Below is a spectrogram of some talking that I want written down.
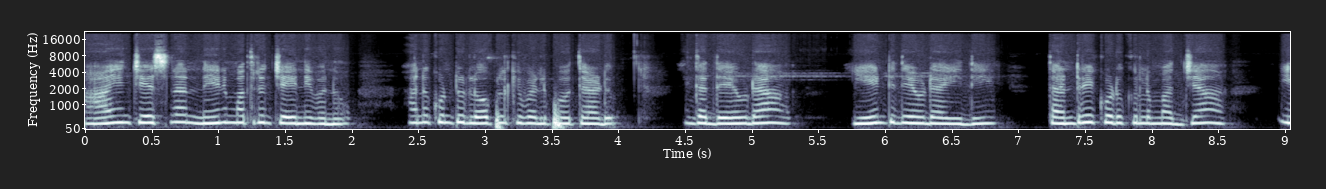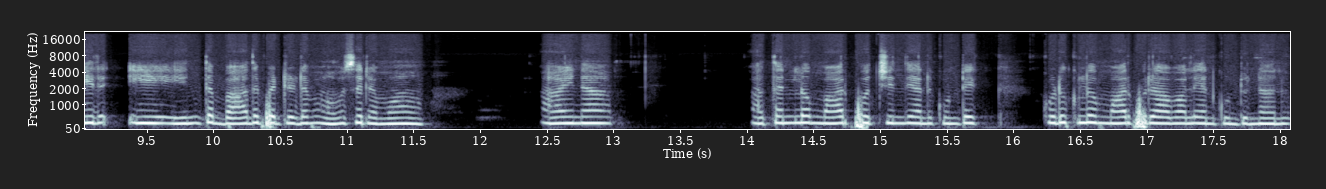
ఆయన చేసినా నేను మాత్రం చేయనివ్వను అనుకుంటూ లోపలికి వెళ్ళిపోతాడు. ఇంకా దేవుడా ఏంటి దేవుడా ఇది? తండ్రి కొడుకుల మధ్య ఈ ఈ ఇంత బాధ పెట్టడం అవసరమా? ఆయన అతనిలో మార్పు వచ్చింది అనుకుంటే కొడుకులో మార్పు రావాలి అనుకుంటున్నాను.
